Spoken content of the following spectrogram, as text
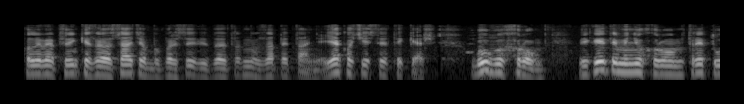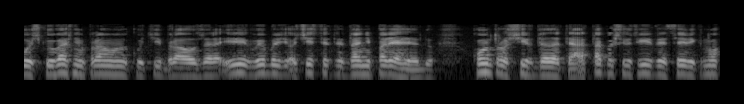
коли веб-сторінки зависають або відповідати на запитання. Як очистити кеш? Google Chrome. Відкрийте меню Chrome, три точки у верхньому правому куті браузера і виберіть очистити дані перегляду. Ctrl-Shift-Delete, а також відкрийте це вікно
